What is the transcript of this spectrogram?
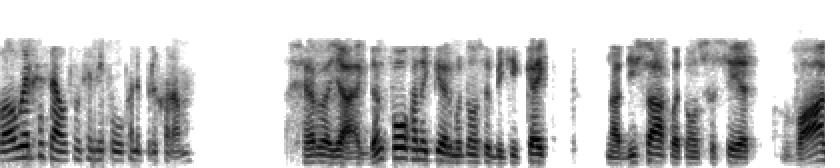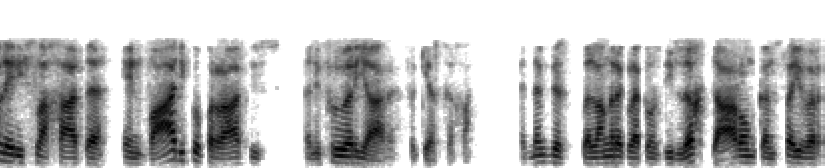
Waaroor gesels ons in die volgende program? Gerda, ja, ek dink volgende keer moet ons 'n bietjie kyk na die saak wat ons gesê het, waar lê die slaggate en waar die koöperasies in die vroeë jare verkeerd gegaan. Ek dink dis belangrik dat ons die lig daarom kan suiwer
